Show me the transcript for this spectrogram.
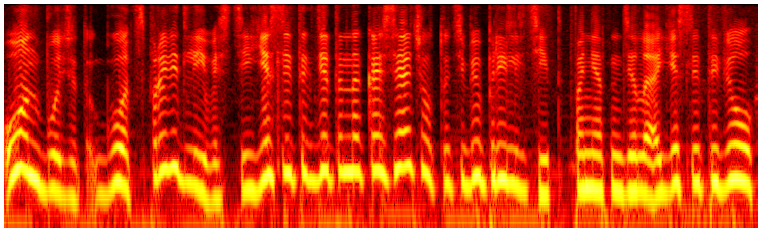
он будет год справедливости. Если ты где-то накосячил, то тебе прилетит, понятное дело. А если ты вел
